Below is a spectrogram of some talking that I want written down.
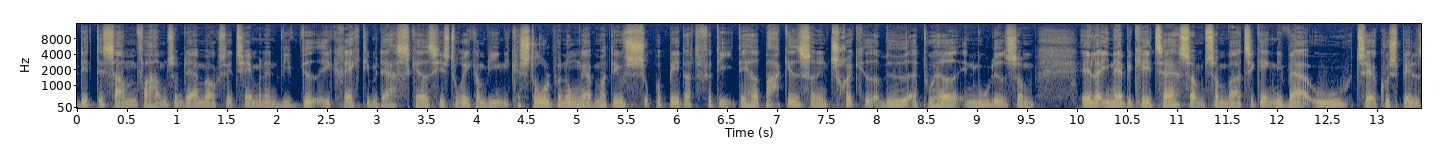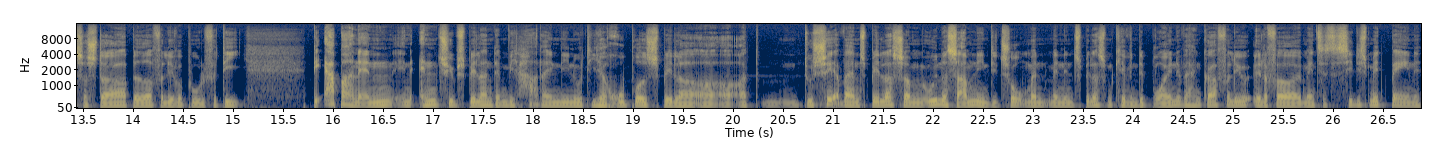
lidt det samme for ham, som det er med Oxlade Chamberlain. Vi ved ikke rigtigt med deres skadeshistorik, om vi egentlig kan stole på nogen af dem, og det er jo super bittert, fordi det havde bare givet sådan en tryghed at vide, at du havde en mulighed som, eller en Abiketa, som, som var tilgængelig hver uge til at kunne spille sig større og bedre for Liverpool, fordi det er bare en anden, en anden type spiller, end dem vi har derinde lige nu, de her robrødsspillere, og, og, og du ser, hvad en spiller som, uden at sammenligne de to, men, men en spiller som Kevin De Bruyne, hvad han gør for, eller for Manchester City's midtbane,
